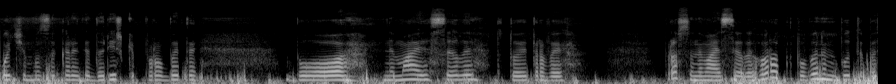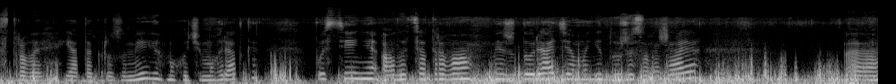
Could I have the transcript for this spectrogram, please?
хочемо закрити, доріжки поробити, бо немає сили до тої трави. Просто немає сили. Город повинен бути без трави. Я так розумію. Ми хочемо грядки постійні, але ця трава між доряддя мені дуже заважає. Е,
